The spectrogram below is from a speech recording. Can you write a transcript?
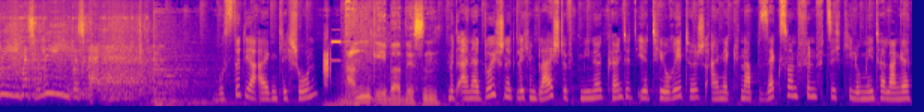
liebes, liebes Geld. Wusstet ihr eigentlich schon? Angeberwissen. Mit einer durchschnittlichen Bleistiftmine könntet ihr theoretisch eine knapp 56 Kilometer lange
